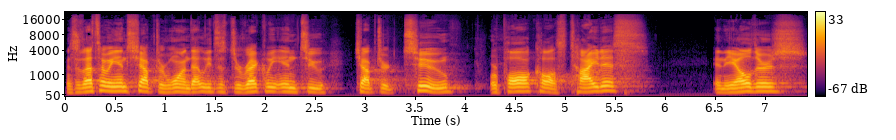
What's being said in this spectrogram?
And so that's how he ends chapter one. That leads us directly into chapter two, where Paul calls Titus and the elders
